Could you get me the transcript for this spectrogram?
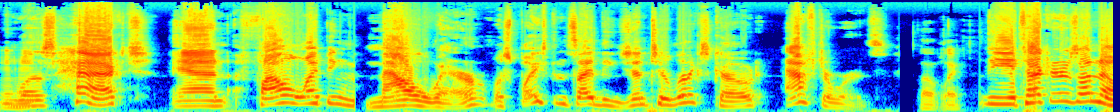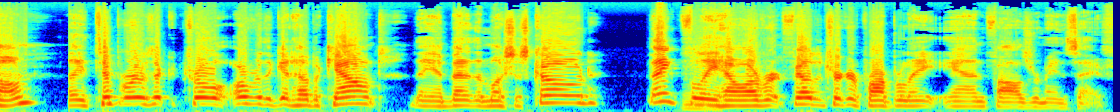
Mhm. was hacked, and file wiping malware was placed inside the Gentoo Linux code afterwards. Lovely. The attacker is unknown. They temporarily took control over the GitHub account. They embedded the malicious code. Thankfully, Mm. however, it failed to trigger properly and files remain safe.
